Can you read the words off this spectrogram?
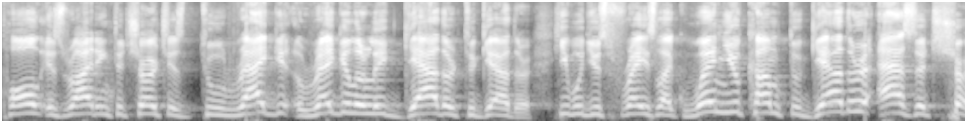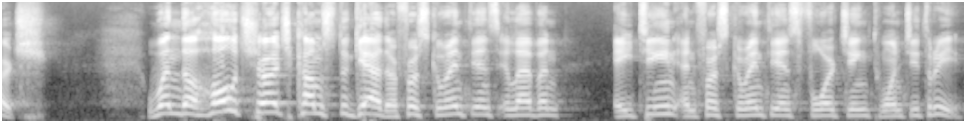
Paul is writing to churches to reg regularly gather together. He would use phrase like, when you come together as a church. When the whole church comes together, 1 Corinthians 11, 18 and 1 Corinthians 14, 23.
